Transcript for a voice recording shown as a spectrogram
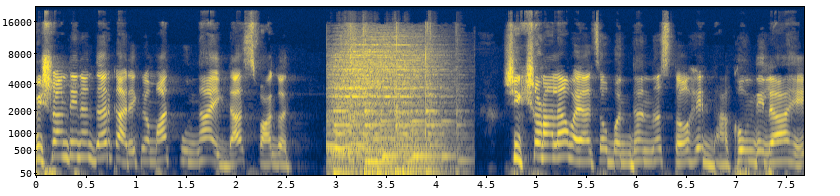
विश्रांतीनंतर कार्यक्रमात पुन्हा एकदा स्वागत. शिक्षणाला वयाचं बंधन नसतं हे दाखवून दिलं आहे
